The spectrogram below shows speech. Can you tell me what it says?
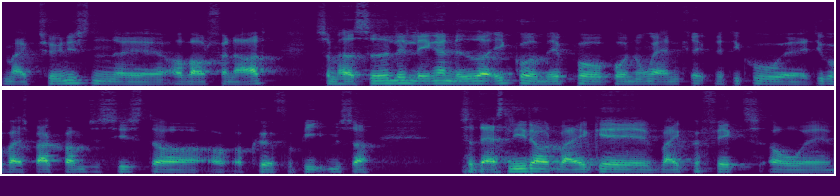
Mike Tønissen øh, og Wout van Aert, som havde siddet lidt længere nede og ikke gået med på, på nogle af angrebene, de kunne, øh, de kunne faktisk bare komme til sidst og, og, og køre forbi dem, så så deres lead-out var ikke, øh, var ikke perfekt, og, øh,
